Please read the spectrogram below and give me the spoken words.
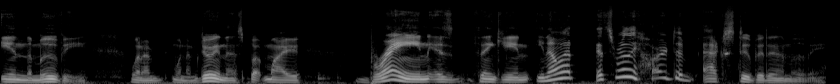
in the movie when I'm when I'm doing this, but my brain is thinking, "You know what? It's really hard to act stupid in a movie."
